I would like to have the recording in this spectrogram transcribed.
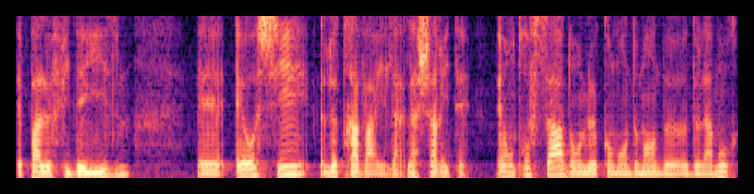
et pas le fidéisme, et, aussi le travail, la, charité. Et on trouve ça dans le commandement de, l'amour.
